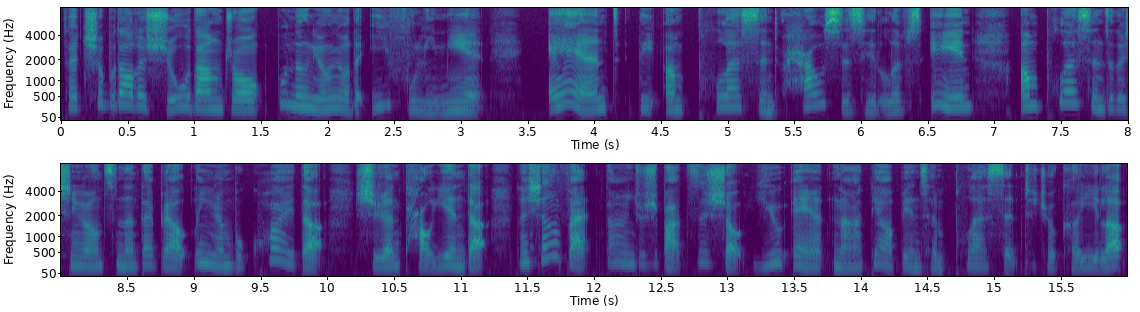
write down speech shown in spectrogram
在吃不到的食物当中，不能拥有的衣服里面。 and the unpleasant houses he lives in. Unpleasant 这个形容词呢，代表令人不快的、使人讨厌的。那相反，当然就是把字首 un 拿掉，变成 pleasant 就可以了。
